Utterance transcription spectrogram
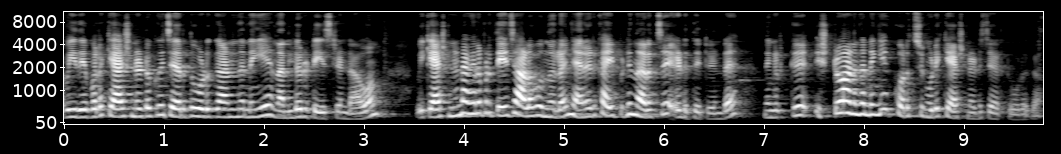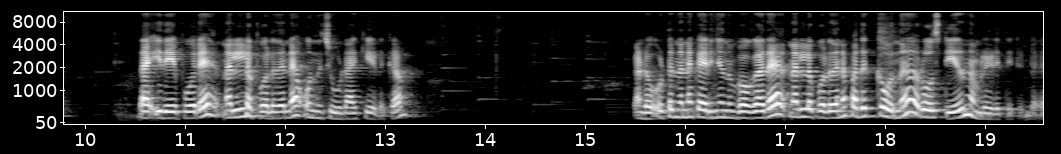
അപ്പോൾ ഇതേപോലെ ക്യാഷ്നട്ടൊക്കെ ചേർത്ത് കൊടുക്കുകയാണെന്നുണ്ടെങ്കിൽ നല്ലൊരു ടേസ്റ്റ് ഉണ്ടാവും. ഈ ക്യാഷ്നട്ട് അങ്ങനെ പ്രത്യേകിച്ച് അളവൊന്നുമില്ല. ഞാനൊരു കൈപ്പിടി നിറച്ച് എടുത്തിട്ടുണ്ട്. നിങ്ങൾക്ക് ഇഷ്ടമാണെന്നുണ്ടെങ്കിൽ കുറച്ചും കൂടി ക്യാഷ്നട്ട് ചേർത്ത് കൊടുക്കാം. ഇതേപോലെ നല്ല പോലെ തന്നെ ഒന്ന് ചൂടാക്കി എടുക്കാം കണ്ടോ ഒട്ടും തന്നെ കരിഞ്ഞൊന്നും പോകാതെ നല്ല പോലെ തന്നെ പതുക്കെ ഒന്ന് റോസ്റ്റ് ചെയ്ത് നമ്മൾ എടുത്തിട്ടുണ്ട്.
